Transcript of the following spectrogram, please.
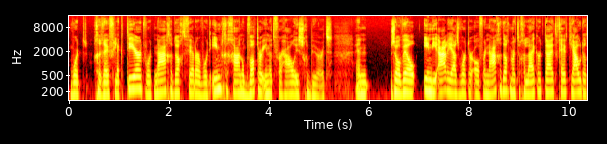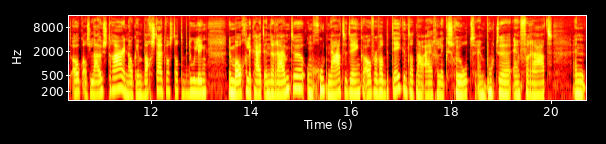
wordt gereflecteerd, wordt nagedacht, verder wordt ingegaan op wat er in het verhaal is gebeurd. En zowel in die aria's wordt er over nagedacht, maar tegelijkertijd geeft jou dat ook als luisteraar, en ook in Bach's tijd was dat de bedoeling, de mogelijkheid en de ruimte om goed na te denken over wat betekent dat nou eigenlijk schuld en boete en verraad. En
